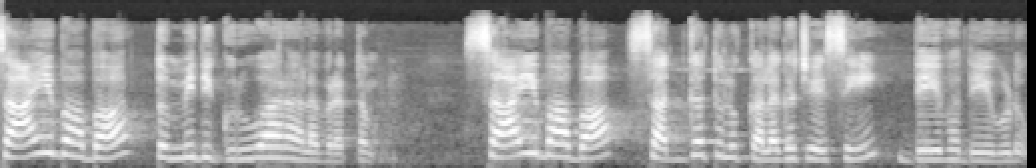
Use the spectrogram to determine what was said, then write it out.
సాయిబాబా తొమ్మిది గురువారాల వ్రతం. సాయిబాబా సద్గతులు కలగజేసే దేవదేవుడు.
